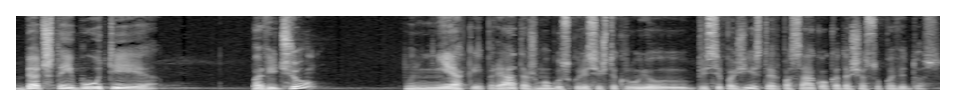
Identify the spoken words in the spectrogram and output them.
Bet štai būti pavydžiu, nu, niekaip retas žmogus, kuris iš tikrųjų prisipažįsta ir pasako, kad aš esu pavydus.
